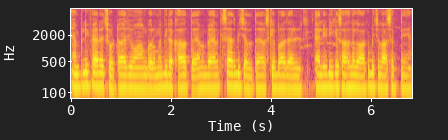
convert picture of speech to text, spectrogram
एम्पलीफायर है छोटा, जो आम घरों में भी रखा होता है, मोबाइल के साथ भी चलता है, उसके बाद एल, एलईडी के साथ लगा के भी चला सकते हैं,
